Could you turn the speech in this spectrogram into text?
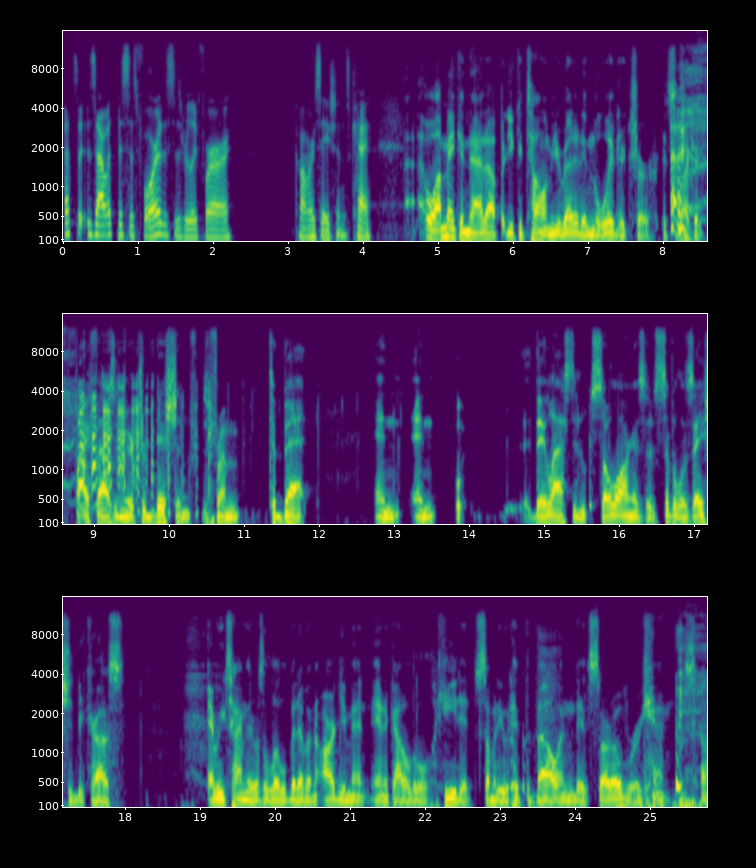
That's is that what this is for? This is really for our conversations. Okay. Uh, well, I'm making that up, but you could tell them you read it in the literature. It's like a 5,000 year tradition from Tibet. And, and they lasted so long as a civilization because every time there was a little bit of an argument and it got a little heated, somebody would hit the bell and they'd start over again. So,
